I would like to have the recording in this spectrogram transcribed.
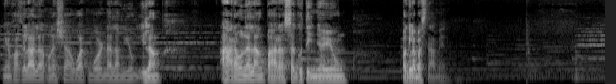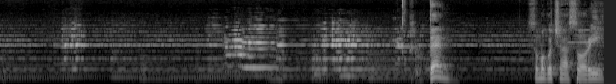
Ngayon kakilala ko na siya, what more na lang yung ilang araw na lang para sagutin niya yung paglabas namin. Then, sumagot siya, sorry,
